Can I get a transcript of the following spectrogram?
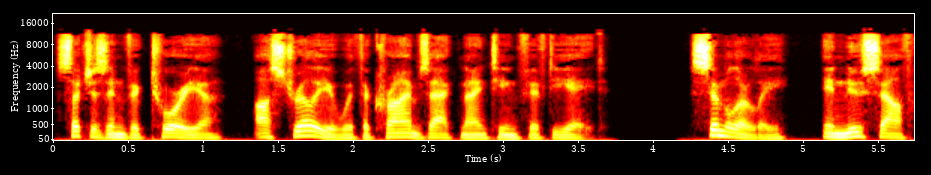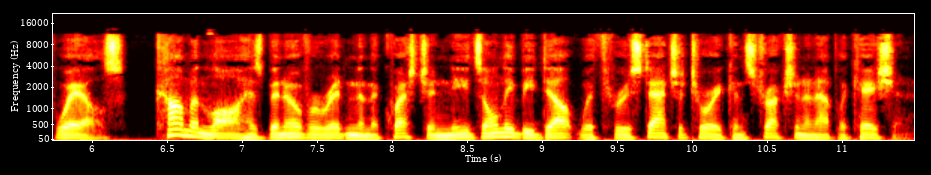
such as in Victoria, Australia with the Crimes Act 1958. Similarly, in New South Wales, common law has been overridden and the question needs only be dealt with through statutory construction and application.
